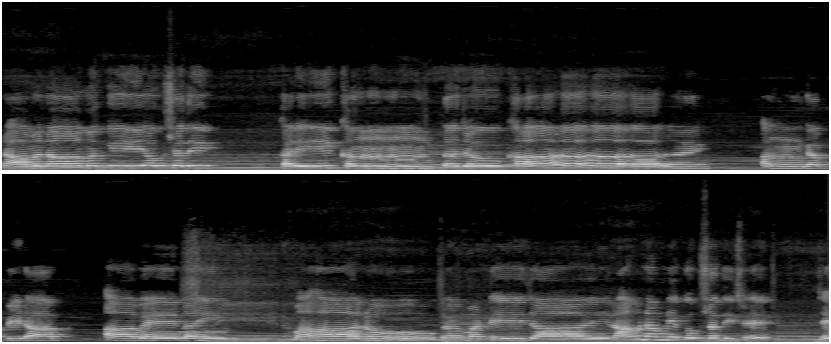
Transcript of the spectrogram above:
રામ નામ કી ઔષધિ, ખરી ખંત જો ખાય. અંગ પીડા આવે નહીં. મહારોગ મટી જાય. રામ નામની એક ઔષધિ છે જે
